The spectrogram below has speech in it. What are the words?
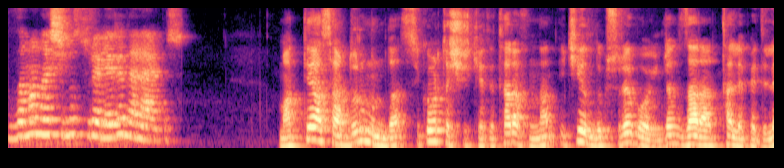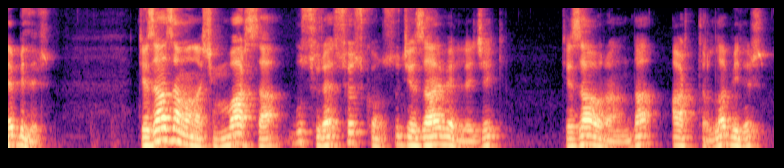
Zaman aşımı süreleri nelerdir? Maddi hasar durumunda sigorta şirketi tarafından 2 yıllık süre boyunca zarar talep edilebilir. Ceza zaman aşımı varsa bu süre söz konusu cezaya verilecek ceza oranında arttırılabilir.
